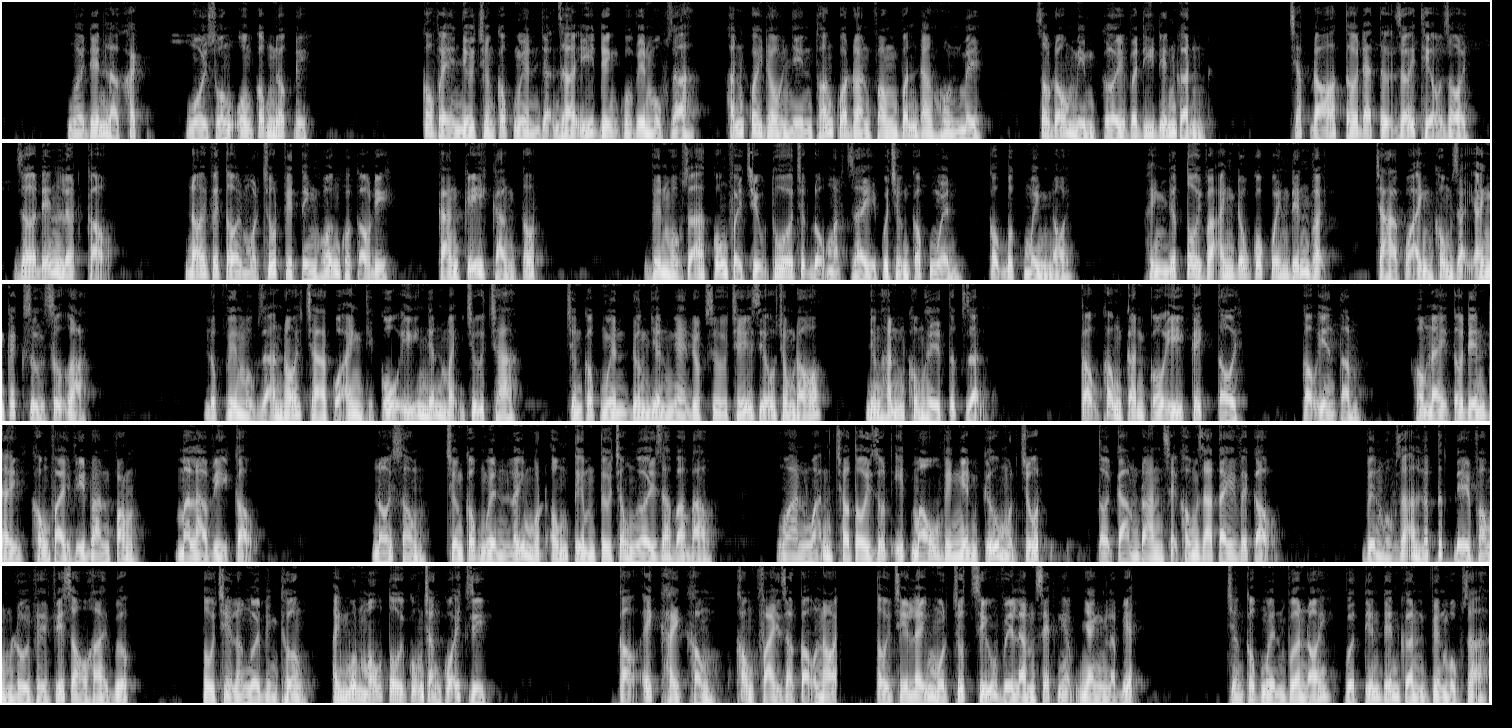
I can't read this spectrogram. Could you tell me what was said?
Người đến là khách, ngồi xuống uống cốc nước đi. Có vẻ như trường Cốc Nguyên nhận ra ý định của viên mục giã. Hắn quay đầu nhìn thoáng qua đoàn phong vẫn đang hồn mê, sau đó mỉm cười và đi đến gần. Chắc đó tôi đã tự giới thiệu rồi, giờ đến lượt cậu. Nói với tôi một chút về tình huống của cậu đi, càng kỹ càng tốt. Viên mục giã cũng phải chịu thua trước độ mặt dày của trường Cốc Nguyên, cậu bực mình nói. Hình như tôi và anh đâu có quen đến vậy. Cha của anh không dạy anh cách xử sự à? Lúc viên mục giã nói cha của anh thì cố ý nhấn mạnh chữ cha. Trương Cốc Nguyên đương nhiên nghe được sự chế giễu trong đó, nhưng hắn không hề tức giận. Cậu không cần cố ý kích tôi. Cậu yên tâm, hôm nay tôi đến đây không phải vì đoàn phong, mà là vì cậu. Nói xong, Trường Cốc Nguyên lấy một ống tiêm từ trong người ra và bảo ngoan ngoãn cho tôi rút ít máu về nghiên cứu một chút. Tôi cam đoan sẽ không ra tay với cậu. Viên mục giã lập tức đề phòng lùi về phía sau hai bước. Tôi chỉ là người bình thường, anh muốn máu tôi cũng chẳng có ích gì. Cậu ích hay không, không phải do cậu nói. Tôi chỉ lấy một chút xíu về làm xét nghiệm nhanh là biết. Trường Cốc Nguyên vừa nói, vừa tiến đến gần viên mục giã.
